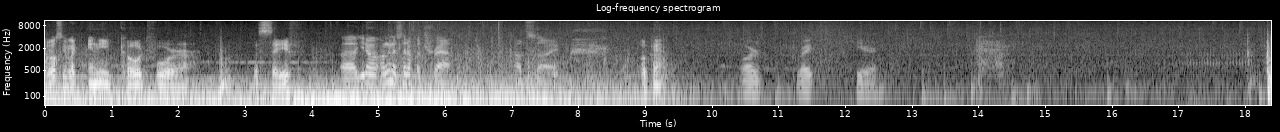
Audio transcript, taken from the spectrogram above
You don't see like any code for the safe. Uh, you know, I'm gonna set up a trap outside, Okay. or right here. Is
